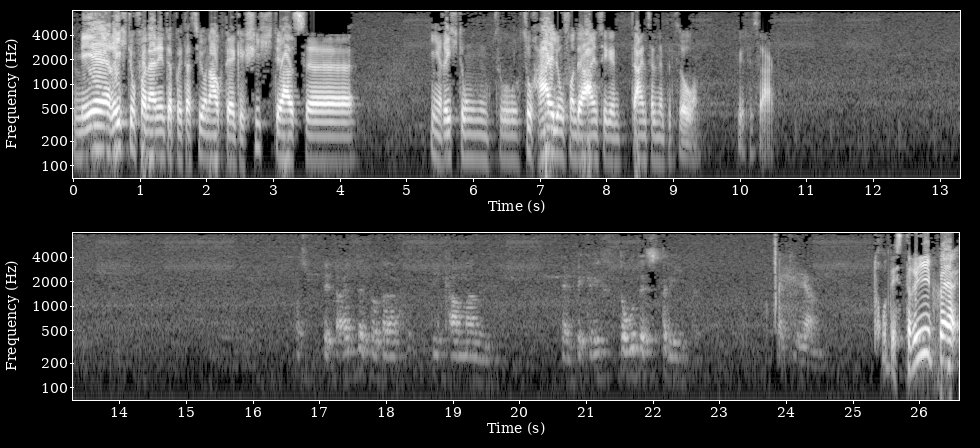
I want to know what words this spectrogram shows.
mehr Richtung von einer Interpretation auch der Geschichte als äh, in Richtung zu, zur Heilung von der, einzigen, der einzelnen Person, würde ich sagen. Was bedeutet oder wie kann man den Begriff Todestrieb erklären? Todestrieb, äh,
